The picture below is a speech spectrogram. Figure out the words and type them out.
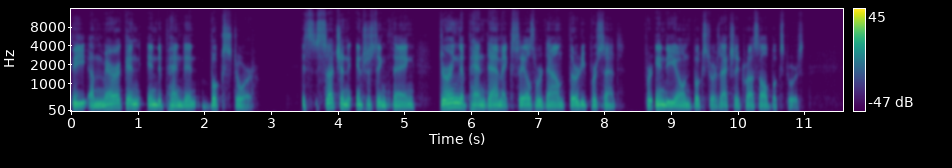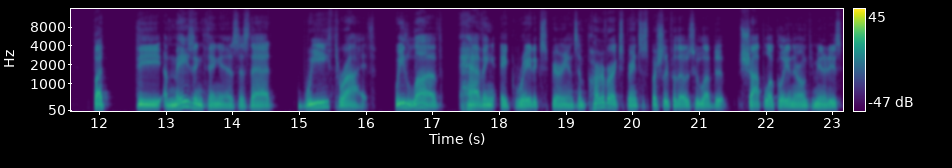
the American Independent Bookstore. It's such an interesting thing. During the pandemic, sales were down 30% for indie owned bookstores, actually across all bookstores. But the amazing thing is, is that we thrive we love having a great experience. And part of our experience, especially for those who love to shop locally in their own communities,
